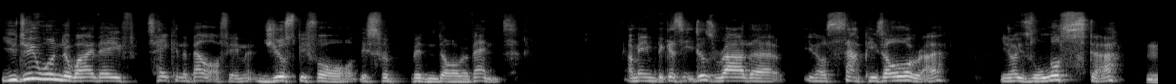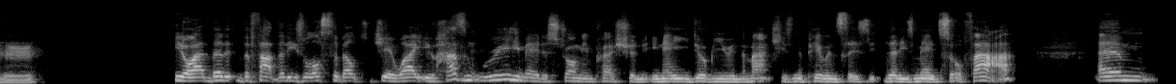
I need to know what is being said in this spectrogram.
you do wonder why they've taken the belt off him just before this Forbidden Door event. I mean, because he does rather, you know, sap his aura, you know, his luster. Mm-hmm you know, the, the fact that he's lost the belt to Jay White, who hasn't really made a strong impression in AEW in the matches and appearances that he's made so far. Um,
